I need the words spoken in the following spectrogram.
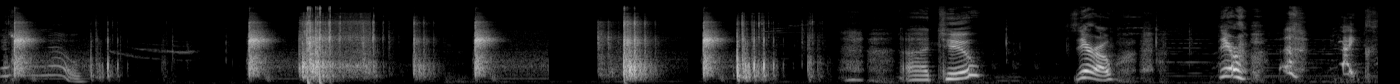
Just know. Uh, two, zero, zero. Yikes!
